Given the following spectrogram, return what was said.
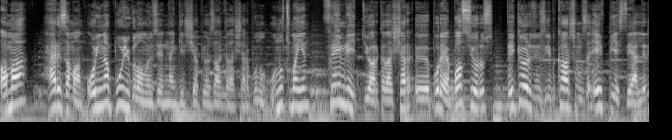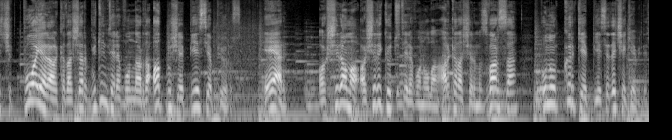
ama her zaman oyuna bu uygulama üzerinden giriş yapıyoruz arkadaşlar. Bunu unutmayın. Frame rate diyor arkadaşlar. Ee, buraya basıyoruz ve gördüğünüz gibi karşımıza FPS değerleri çıktı. Bu ayarı arkadaşlar bütün telefonlarda 60 FPS yapıyoruz. Eğer aşırı ama aşırı kötü telefon olan arkadaşlarımız varsa bunu 40 FPS'e de çekebilir.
